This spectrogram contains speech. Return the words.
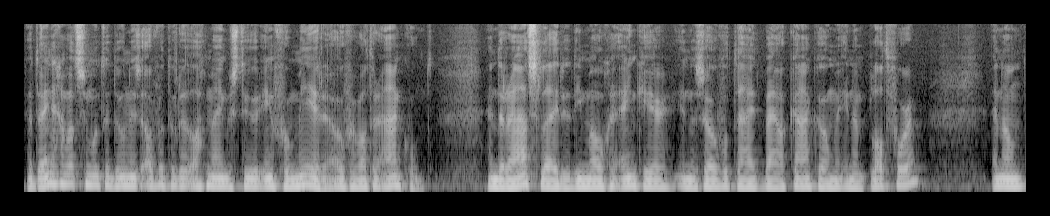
Het enige wat ze moeten doen is af en toe het algemeen bestuur informeren over wat er aankomt. En de raadsleden die mogen één keer in de zoveel tijd bij elkaar komen in een platform. En dan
